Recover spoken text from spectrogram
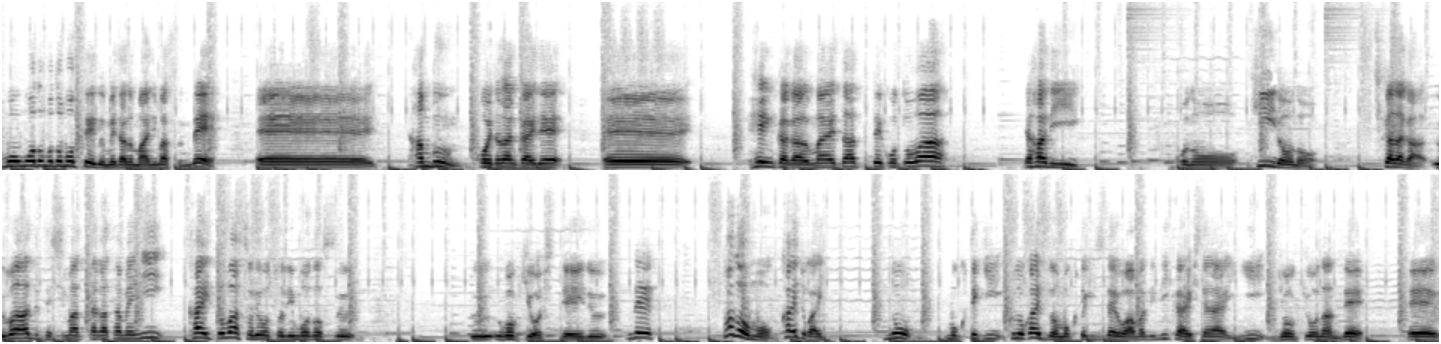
もうもともと持っているメダルもありますんで、えー、半分超えた段階で、えー、変化が生まれたってことは、やはりこのヒーローの力が奪われてしまったがために、カイトはそれを取り戻す動きをしている。で、ただもカイトがの目的、黒カイトの目的自体をあまり理解してない状況なんで、え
